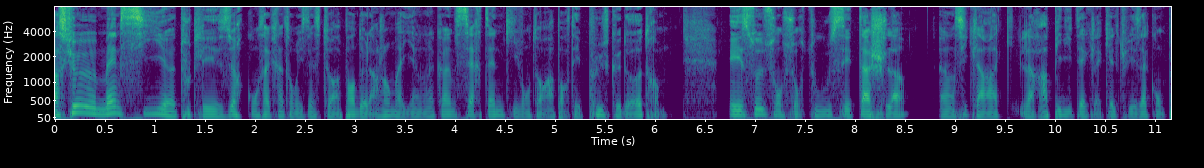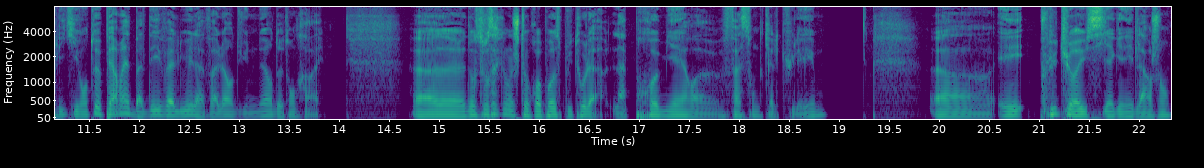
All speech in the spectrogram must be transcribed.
Parce que même si euh, toutes les heures consacrées à ton business te rapportent de l'argent, bah, il y en a quand même certaines qui vont t'en rapporter plus que d'autres. Et ce sont surtout ces tâches-là, ainsi que la, rapidité avec laquelle tu les accomplis, qui vont te permettre bah, d'évaluer la valeur d'une heure de ton travail. Euh, donc c'est pour ça que je te propose plutôt la, première euh, façon de calculer. et plus tu réussis à gagner de l'argent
